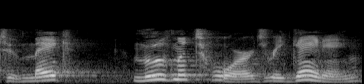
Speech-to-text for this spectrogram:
to make movement towards regaining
